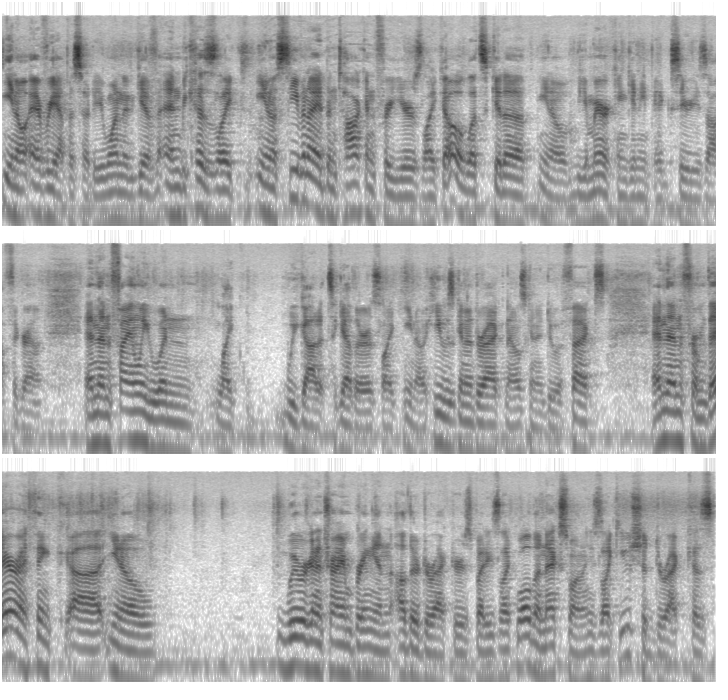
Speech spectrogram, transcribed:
you know, every episode. He wanted to give, and because like, you know, Steve and I had been talking for years, like, oh, let's get a, you know, the American Guinea Pig series off the ground, and then finally when like we got it together, it's like, you know, he was going to direct, and I was going to do effects, and then from there, I think, uh, you know. We were going to try and bring in other directors, but he's like, well, the next one. He's like, you should direct because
